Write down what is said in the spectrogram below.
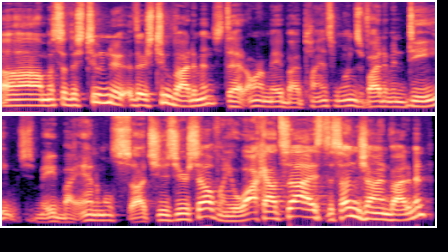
Um, so there's two new, there's two vitamins that aren't made by plants. One's vitamin D, which is made by animals such as yourself. When you walk outside, it's the sunshine vitamin.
